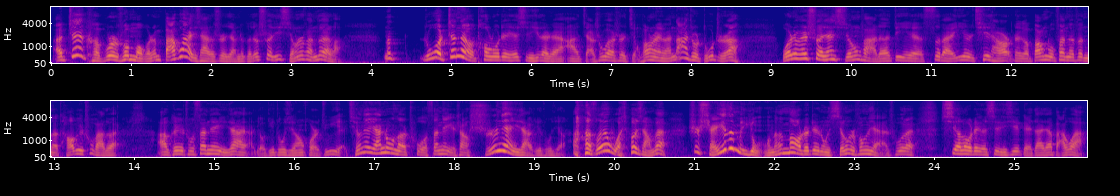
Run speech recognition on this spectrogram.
啊，这可不是说某个人八卦一下的事情，这可就涉及刑事犯罪了。那如果真的有透露这些信息的人啊，假说是警方人员，那就是渎职啊。我认为涉嫌刑法的第四百一十七条，这个帮助犯罪分子逃避处罚罪，啊，可以处三年以下有期徒刑或者拘役，情节严重的处三年以上十年以下有期徒刑啊。所以我就想问，是谁这么勇的，冒着这种刑事风险出来泄露这个信息给大家八卦？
